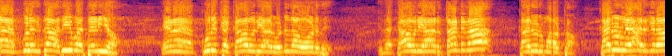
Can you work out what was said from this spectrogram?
ஏன் உங்களுக்கு தான் அதிகமா தெரியும். ஏன்னா குறுக்க காவிரி ஆறு ஒண்ணுதான் ஓடுது. இந்த காவிரி ஆறு தாண்டினா கரூர் மாவட்டம். கரூர்ல யார் இருக்கிறா?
